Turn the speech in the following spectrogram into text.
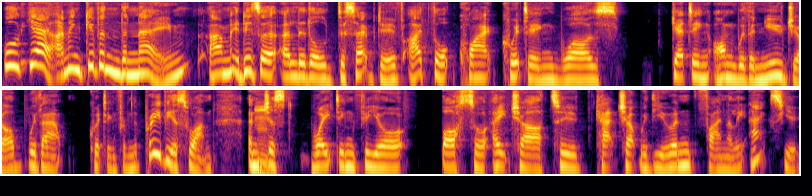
Well, yeah. I mean, given the name, um, it is a, a little deceptive. I thought quiet quitting was getting on with a new job without quitting from the previous one and mm. just waiting for your boss or HR to catch up with you and finally axe you.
